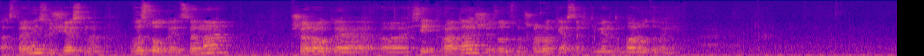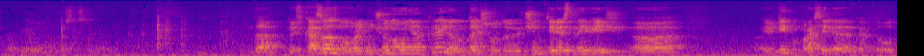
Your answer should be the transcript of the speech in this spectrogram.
остальных существенно. Высокая цена, широкая сеть продаж и, собственно, широкий ассортимент оборудования. Да, то есть, казалось бы, вроде ничего нового не открыли, но дальше вот очень интересная вещь. Э, людей попросили как-то вот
